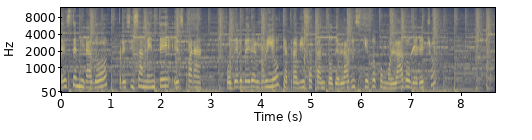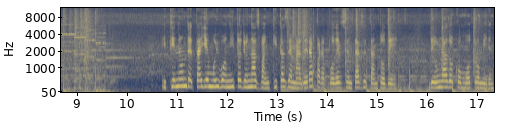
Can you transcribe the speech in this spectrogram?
este mirador, precisamente es para poder ver el río que atraviesa tanto del lado izquierdo como lado derecho. Y tiene un detalle muy bonito de unas banquitas de madera para poder sentarse tanto de de un lado como otro miren.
